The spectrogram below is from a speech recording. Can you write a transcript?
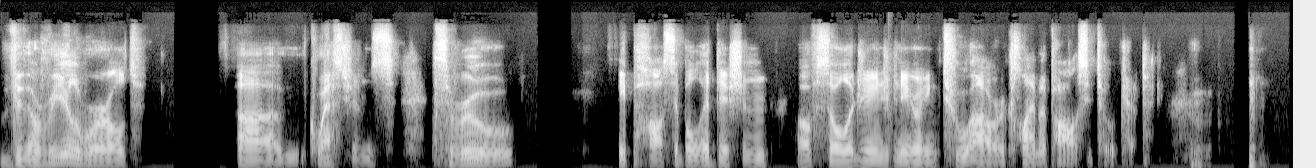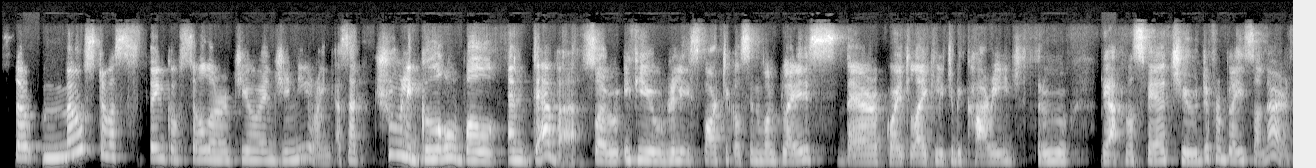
the real world um, questions through a possible addition of solar geoengineering to our climate policy toolkit. So most of us think of solar geoengineering as a truly global endeavor. So if you release particles in one place, they're quite likely to be carried through the atmosphere to different places on Earth.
